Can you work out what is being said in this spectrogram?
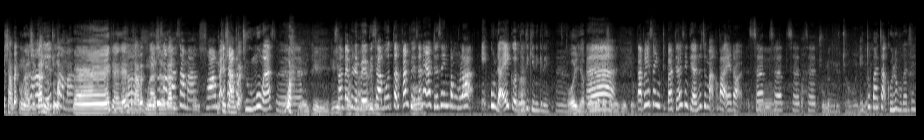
sampai menghasilkan lu itu cuma sama. nek kayak kayak sampai itu menghasilkan sama-sama, sampai itu sak sampai- kejumu mas. wah ya iki iki sampai daerah bisa muter kan biasanya ada sing pemula pundak ikut Nah. jadi gini-gini Hmm. Oh iya, boleh Nah, gitu. tapi sing padahal sing dianu cuma kepala tok set Hmm. set set set sulit Hmm. ya Jawa ini. Itu pacak gulu bukan sih?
